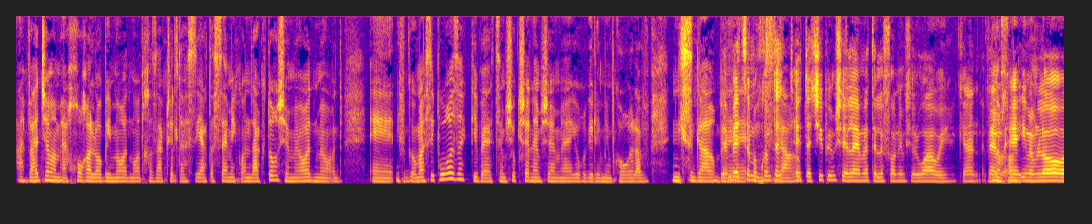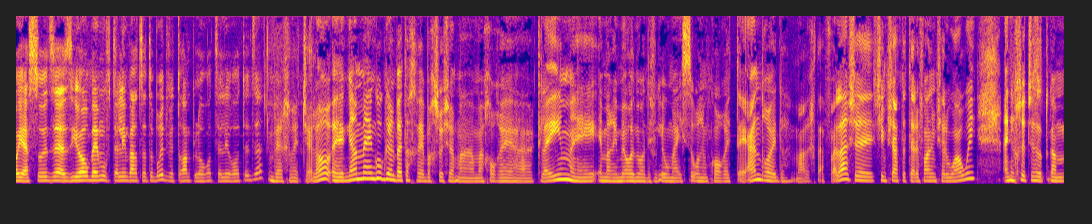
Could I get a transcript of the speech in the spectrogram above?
עבד שם מאחורה לובי מאוד מאוד חזק של תעשיית הסמי קונדקטור, שמאוד מאוד אה, נפגעו מהסיפור הזה, כי בעצם שוק שלם שהם היו רגילים למכור אליו נסגר ב... הם בעצם מוכרים את, את הצ'יפים שלהם לטלפונים של וואוי, כן? ואם נכון. הם לא יעשו את זה, אז יהיו הרבה מובטלים בארצות הברית. וטראמפ לא רוצה לראות את זה. בהחלט שלא. גם גוגל בטח בחשו שם מאחורי הקלעים. הם הרי מאוד מאוד נפגעו מהאיסור למכור את אנדרואיד, מערכת ההפעלה ששימשה את הטלפונים של וואווי. אני חושבת שזאת גם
